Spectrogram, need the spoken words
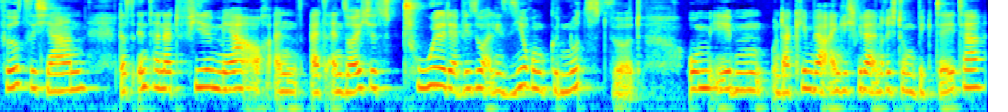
40 Jahren das Internet viel mehr auch ein, als ein solches Tool der Visualisierung genutzt wird, um eben, und da kämen wir eigentlich wieder in Richtung Big Data,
